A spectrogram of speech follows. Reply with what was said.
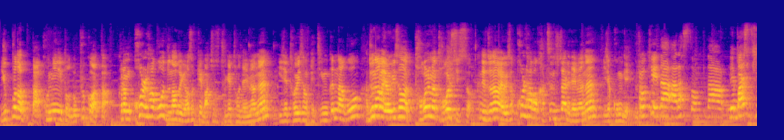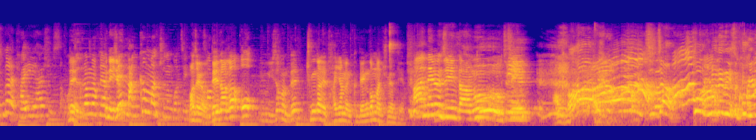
6보다 나 본인이 더 높을 것 같다. 그럼 call하고 누나도 6개 맞춰서 두개더 내면은 이제 더 이상 베팅은 끝나고 누나가 여기서 더 걸면 더 걸 수 있어. 근데 누나가 여기서 call하고 같은 숫자를 내면은 이제 공개. 오케이 나 알았어 나 내 맛이 중간에 die 할 수 있어. 네. 그러면 그냥 이제- 낸 만큼만 주는 거지 맞아요. 서- 내다가 어 이거 이상한데 중간에 die 하면 그 낸 것만 주면 돼요. 안 내면 진다 무지. 아, 진짜 꼭 이런 애들 있어. 꼭 이런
